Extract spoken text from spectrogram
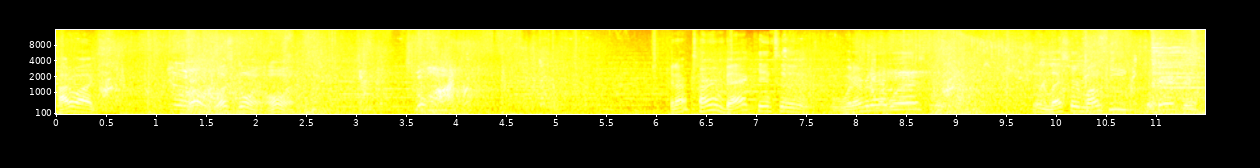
How do I? Bro, what's going on? Can I turn back into whatever that was? The lesser monkey character?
